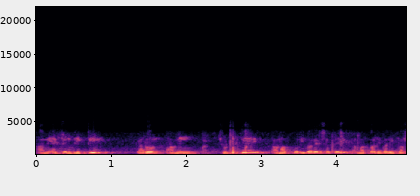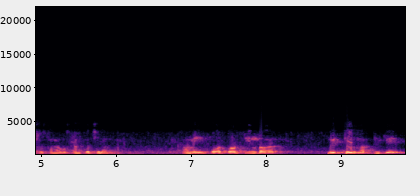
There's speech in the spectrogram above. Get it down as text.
আমি একজন ভিকটিম কারণ আমি ছুটিতে আমার পরিবারের সাথে আমার পারিবারিক বাসস্থানে অবস্থান করছিলাম। আমি পরপর তিনবার মৃত্যুর হাত থেকে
